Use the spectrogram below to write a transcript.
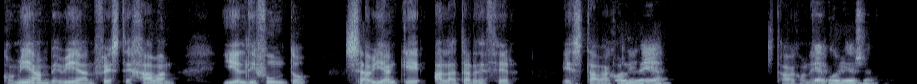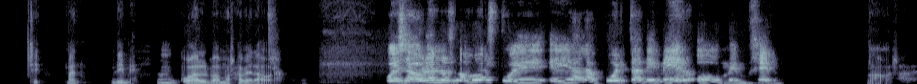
comían, bebían, festejaban y el difunto sabían que al atardecer estaba con. Olvida, Estaba con qué ellos. curioso. Sí. Bueno, dime, Mm. ¿cuál vamos a ver ahora? Pues ahora nos vamos pues, eh, a la puerta de Mer o Memger, Vamos a ver.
